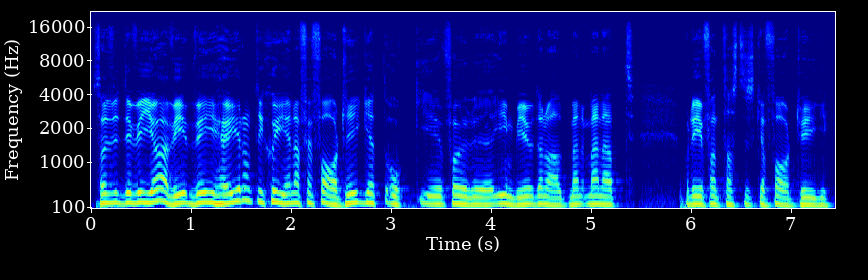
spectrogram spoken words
så det vi gör, vi, vi höjer dem till skyarna för fartyget och eh, för eh, inbjudan och allt. Men, men att, och det är fantastiska fartyg.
